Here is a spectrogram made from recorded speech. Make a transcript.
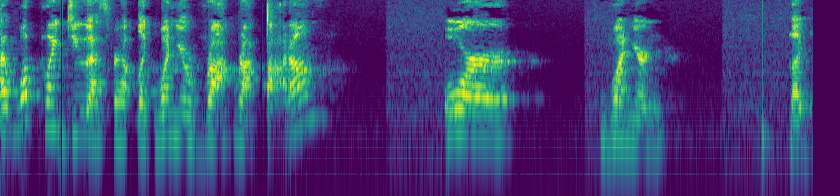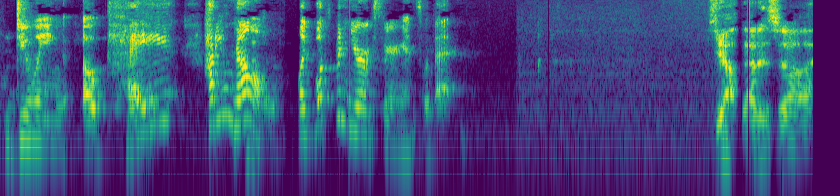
at what point do you ask for help? Like when you're rock, rock bottom or when you're like doing okay? How do you know? Like what's been your experience with it? Yeah, that is uh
